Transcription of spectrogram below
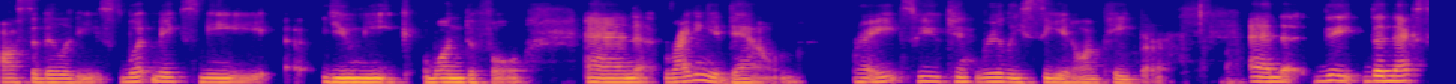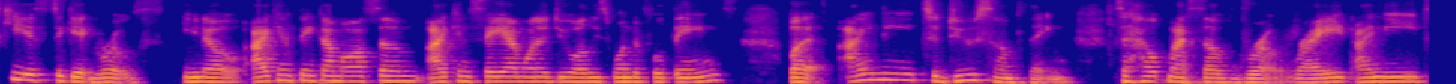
possibilities. What makes me unique, wonderful, and writing it down right so you can really see it on paper and the the next key is to get growth you know i can think i'm awesome i can say i want to do all these wonderful things but I need to do something to help myself grow, right? I need,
